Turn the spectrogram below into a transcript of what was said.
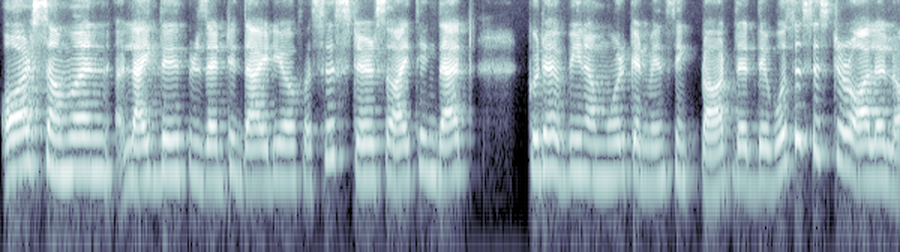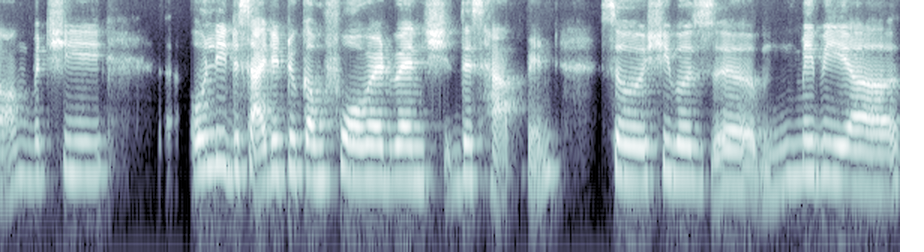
or someone like they presented the idea of a sister so i think that could have been a more convincing plot that there was a sister all along, but she only decided to come forward when she, this happened. So she was uh, maybe uh,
